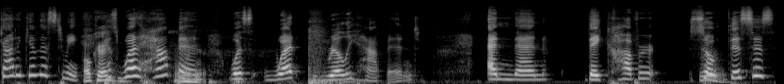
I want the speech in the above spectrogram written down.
got to give this to me. Okay. Because what happened was what really happened, and then they cover. So Hmm. this is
